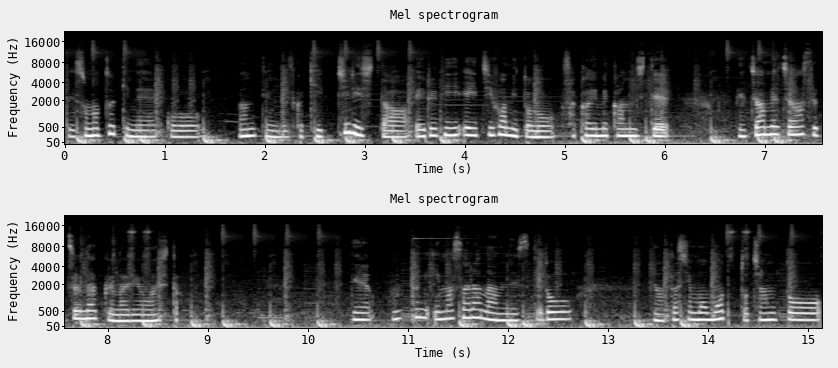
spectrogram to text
て。その時ねこう何て言うんですかきっちりした LDH ファミとの境目感じてめちゃめちゃ切なくなりました。で本当に今更なんですけど私ももっとちゃんと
